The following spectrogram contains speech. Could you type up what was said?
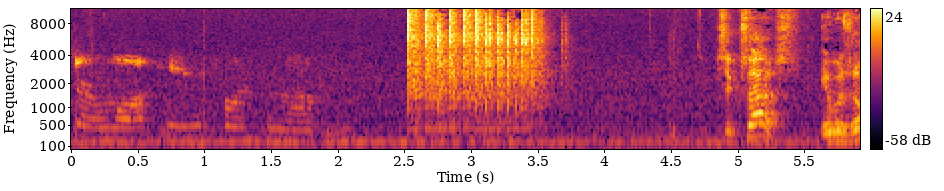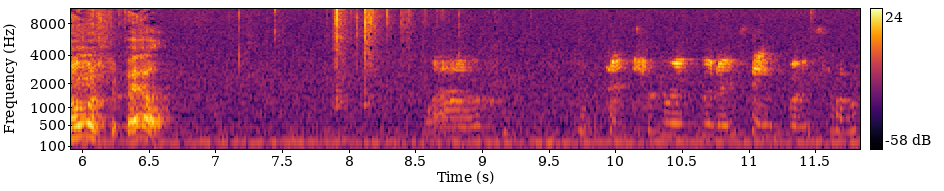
Start walking towards the mountain. Success. It was almost a fail. Wow. Tripped, but I saved myself.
